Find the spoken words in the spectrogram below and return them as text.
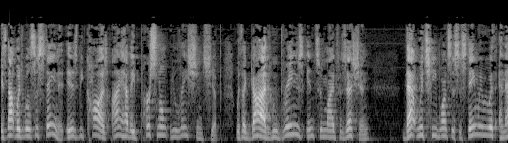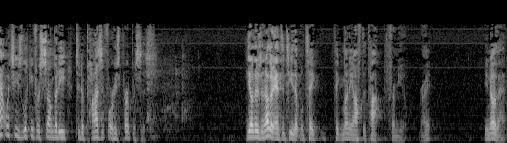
It's not what will sustain it. It is because I have a personal relationship with a God who brings into my possession that which he wants to sustain me with, and that which he's looking for somebody to deposit for his purposes. You know, there's another entity that will take, take money off the top from you, right? You know that.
